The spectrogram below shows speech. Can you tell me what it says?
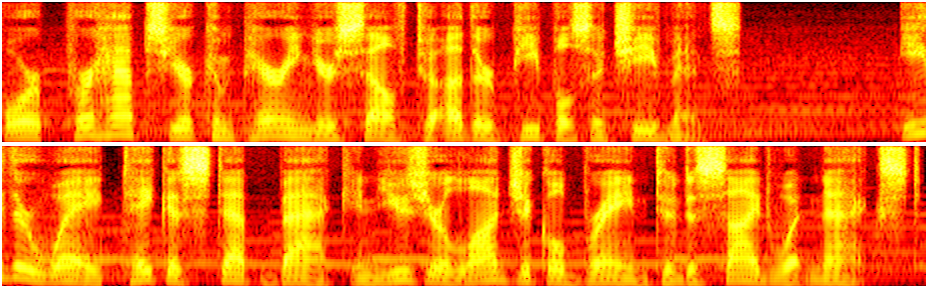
Or, perhaps you're comparing yourself to other people's achievements. Either way, take a step back and use your logical brain to decide what next.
